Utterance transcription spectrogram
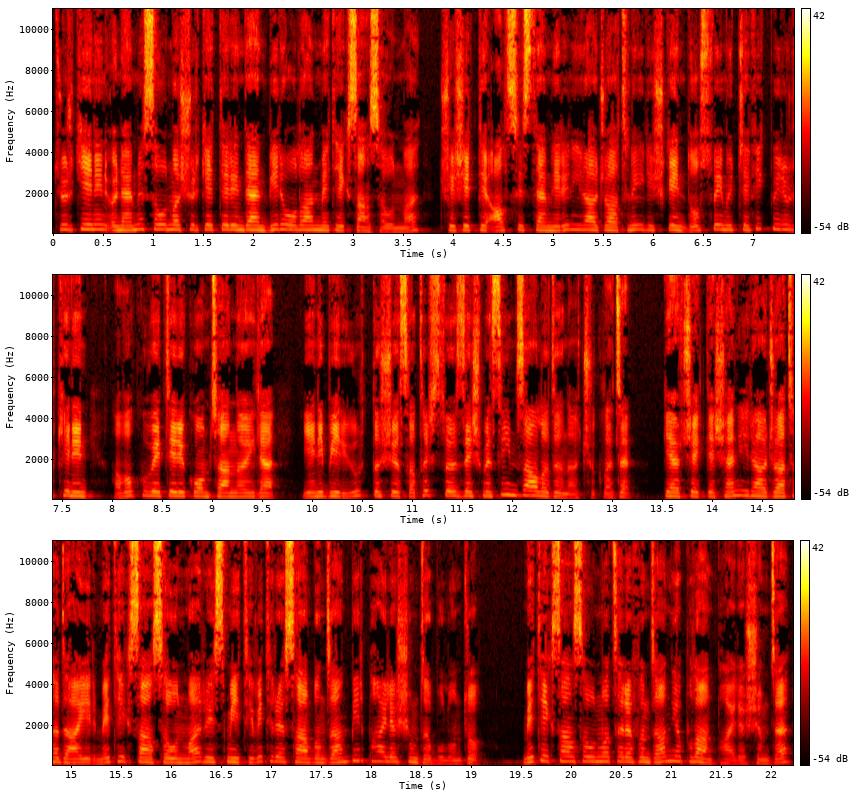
Türkiye'nin önemli savunma şirketlerinden biri olan Meteksan Savunma, çeşitli alt sistemlerin ihracatına ilişkin dost ve müttefik bir ülkenin Hava Kuvvetleri Komutanlığı'yla yeni bir yurt dışı satış sözleşmesi imzaladığını açıkladı. Gerçekleşen ihracata dair Meteksan Savunma resmi Twitter hesabından bir paylaşımda bulundu. Meteksan Savunma tarafından yapılan paylaşımda,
